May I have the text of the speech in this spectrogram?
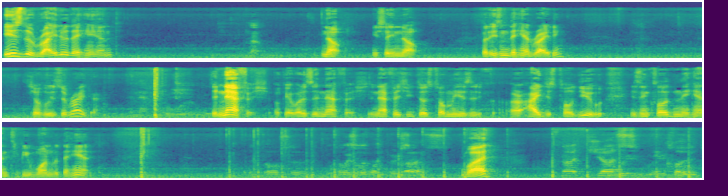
Is the writer the hand? No. No. You say no. But isn't the hand writing? So who's the writer? The nefesh. Okay, what is the nefesh? The nefesh you just told me is, or I just told you, is enclosed in the hand to be one with the hand. It's also, it's also one person. What? It's not just enclosed.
